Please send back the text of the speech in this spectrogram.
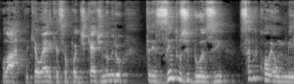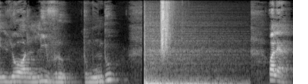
Olá, aqui é o Eric, esse é o podcast número 312. Sabe qual é o melhor livro do mundo? Olha,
